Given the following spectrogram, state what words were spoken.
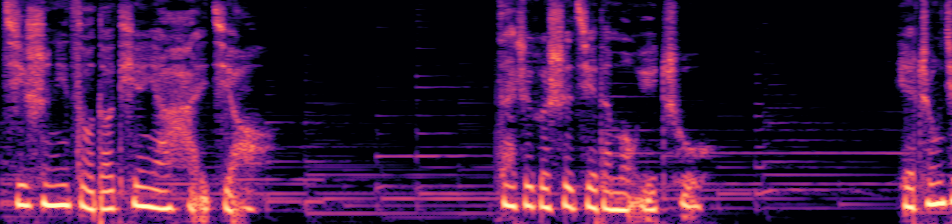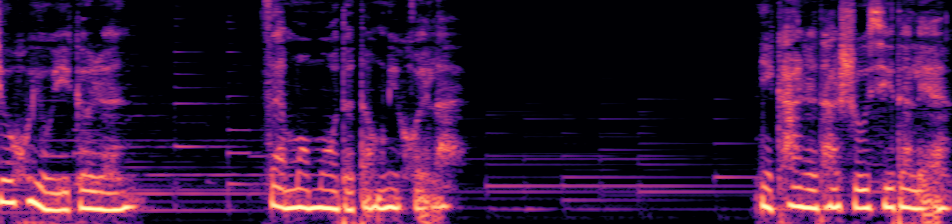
即使你走到天涯海角，在这个世界的某一处，也终究会有一个人，在默默的等你回来。你看着他熟悉的脸，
